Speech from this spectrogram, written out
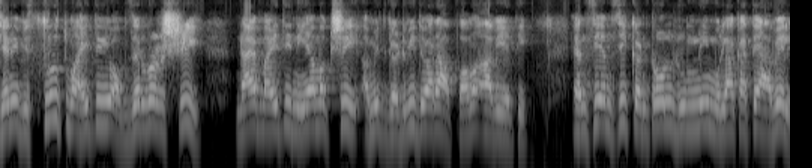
જેની વિસ્તૃત માહિતી ઓબ્ઝર્વર શ્રી, નાયબ માહિતી નિયામક શ્રી અમિત ગઢવી દ્વારા આપવામાં આવી હતી. એમસીએમસી કંટ્રોલ રૂમની મુલાકાતે આવેલ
